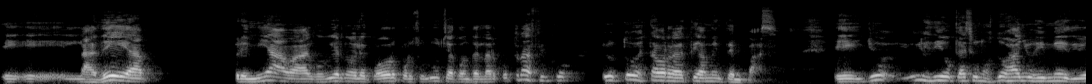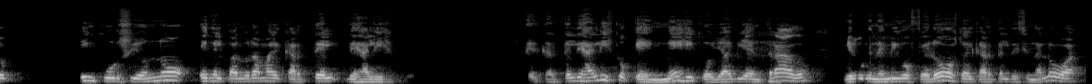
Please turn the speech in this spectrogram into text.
eh, eh, la DEA premiaba al gobierno del Ecuador por su lucha contra el narcotráfico, pero todo estaba relativamente en paz. Eh, yo, yo les digo que hace unos dos años y medio incursionó en el panorama del cartel de Jalisco. El cartel de Jalisco, que en México ya había entrado y era un enemigo feroz del cartel de Sinaloa,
